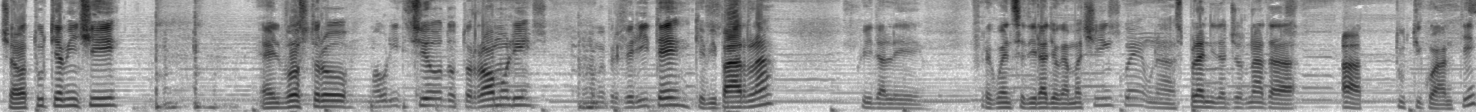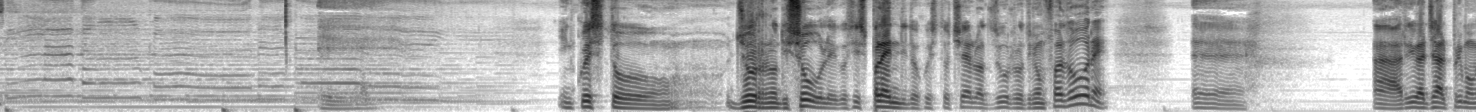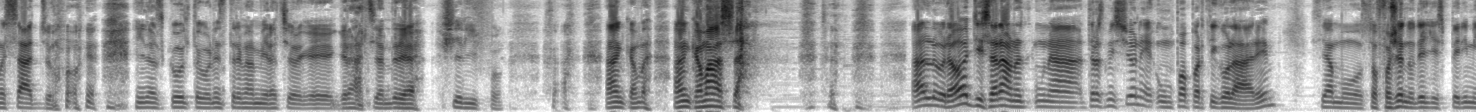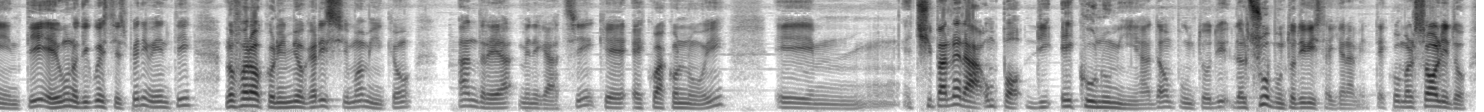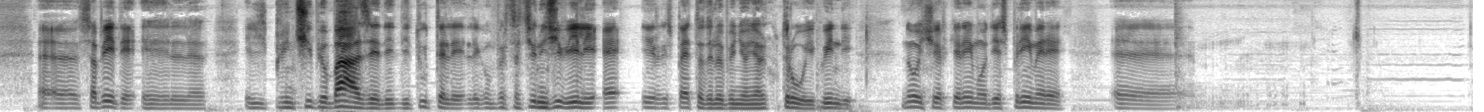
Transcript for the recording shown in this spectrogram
Ciao a tutti amici, è il vostro Maurizio, dottor Romoli, come preferite, che vi parla, qui dalle frequenze di Radio Gamma 5, una splendida giornata a tutti quanti. E in questo giorno di sole così splendido, questo cielo azzurro trionfatore, eh, Ah, arriva già il primo messaggio in ascolto con estrema ammirazione. Grazie Andrea Sceriffo. Anche, anche massa. Allora, oggi sarà una, una, trasmissione un po' particolare. Stiamo, sto facendo degli esperimenti e uno di questi esperimenti lo farò con il mio carissimo amico Andrea Menegazzi, che è qua con noi e, mh, ci parlerà un po' di economia di, dal suo punto di vista chiaramente. Come al solito eh, sapete il, il, principio base di, di tutte le, le, conversazioni civili è il rispetto delle opinioni altrui, quindi noi cercheremo di esprimere eh,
